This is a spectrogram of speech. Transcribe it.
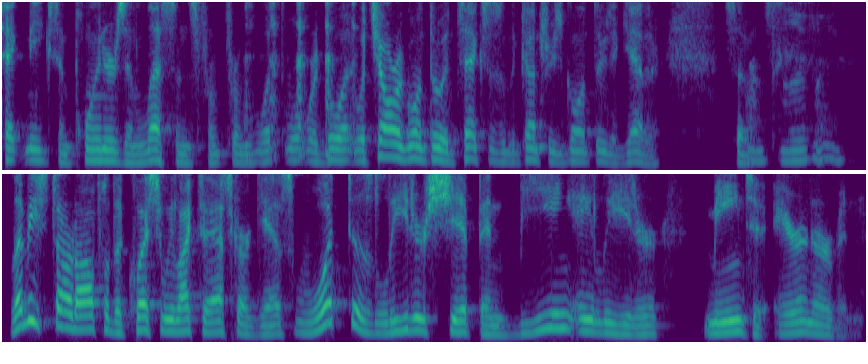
techniques and pointers and lessons from from what what we're going, what y'all are going through in Texas and the country's going through together. So absolutely. Let me start off with a question we like to ask our guests: What does leadership and being a leader mean to Erin Urban?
